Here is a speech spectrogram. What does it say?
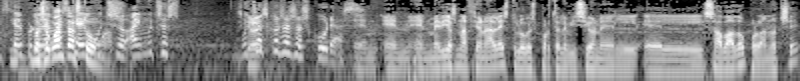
Es que el no sé cuántas es que hay, tomas. mucho- hay muchos, muchas cosas oscuras. En, en- en medios nacionales, tú lo ves por televisión el, el sábado por la noche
